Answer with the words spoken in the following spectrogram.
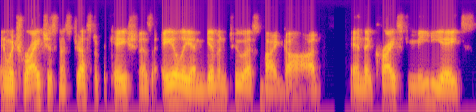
in which righteousness, justification is alien given to us by God, and that Christ mediates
